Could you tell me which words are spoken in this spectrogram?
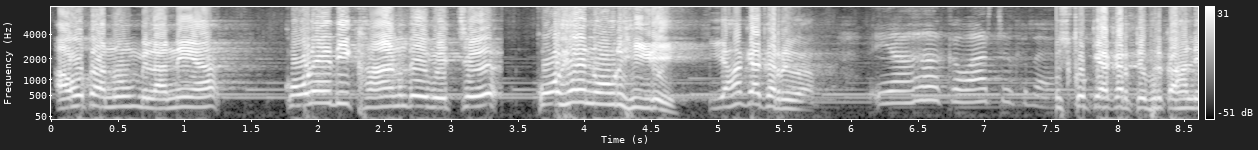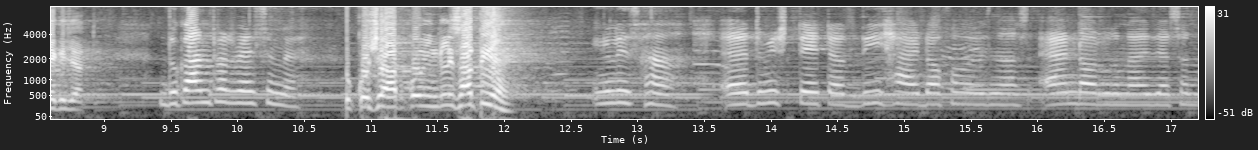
ਆਓ ਤੁਹਾਨੂੰ ਮਿਲਾਨੇ ਆ ਕੋਲੇ ਦੀ ਖਾਨ ਦੇ ਵਿੱਚ ਕੋਹੇ ਨੂਰ ਹੀਰੇ यहाँ क्या कर रहे हो आप यहाँ कबाड़ चुक रहा उसको क्या करते हो फिर कहाँ लेके जाते हो है दुकान पर बेचना तो कुछ आपको इंग्लिश आती है इंग्लिश हाँ administrator the head of business and organization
